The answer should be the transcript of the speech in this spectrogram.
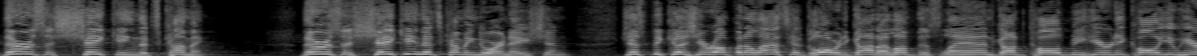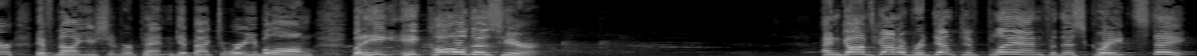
There is a shaking that's coming. There is a shaking that's coming to our nation. Just because you're up in Alaska, glory to God, I love this land. God called me here. Did He call you here? If not, you should repent and get back to where you belong. But He, he called us here. And God's got a redemptive plan for this great state.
